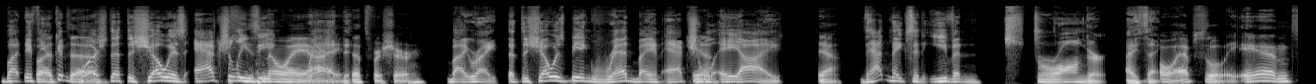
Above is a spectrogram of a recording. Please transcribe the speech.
But if but, you can uh, push that the show is actually being no AI, read that's for sure. By right, that the show is being read by an actual AI, Yeah. that makes it even stronger. I think. Oh, absolutely. And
